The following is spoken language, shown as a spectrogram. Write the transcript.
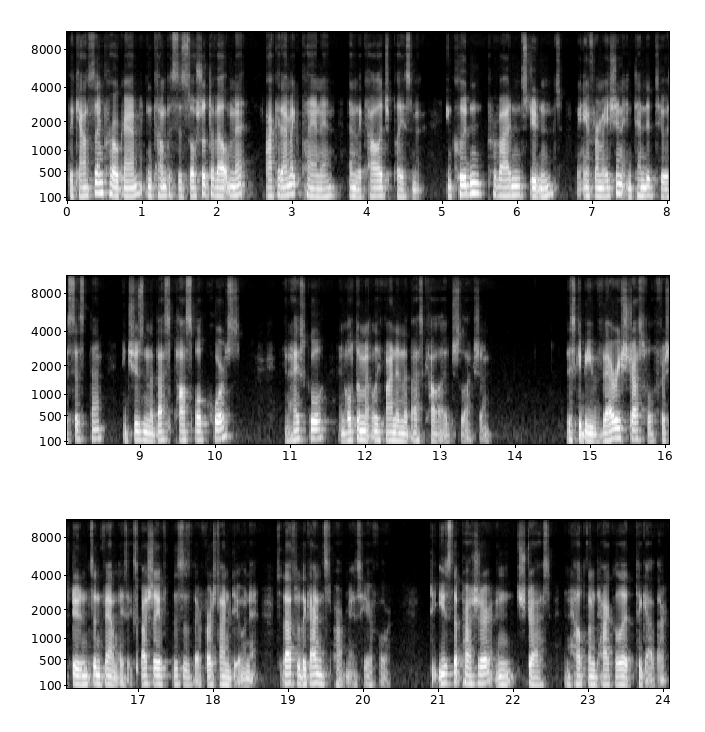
The counseling program encompasses social development, academic planning, and the college placement, including providing students information intended to assist them in choosing the best possible course in high school and ultimately finding the best college selection. This could be very stressful for students and families, especially if this is their first time doing it. So that's what the guidance department is here for to ease the pressure and stress and help them tackle it together.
